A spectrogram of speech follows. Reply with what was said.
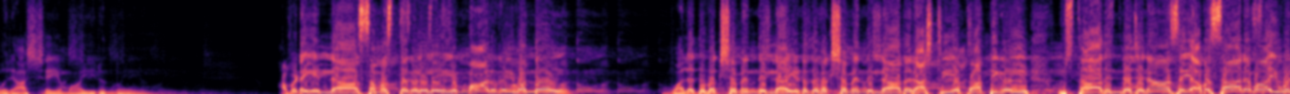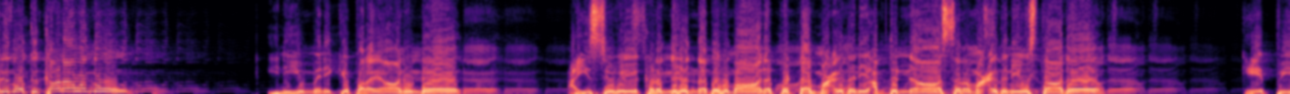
ഒരാശയമായിരുന്നു. അവിടെ എല്ലാ സമസ്തകളിലെയും ആളുകൾ വന്നു. വലതുപക്ഷമെന്നില്ല ഇടതുപക്ഷമെന്നില്ലാതെ രാഷ്ട്രീയ പാർട്ടികൾ ഉസ്താദിന്റെ ജനാസയെ അവസാനമായി ഒരു നോക്ക് കാണാൻ വന്നു. ഇനിയും എനിക്ക് പറയാനുണ്ട് ഐസുവിൽ കടന്നിരുന്ന ബഹുമാനപ്പെട്ട മഹദനി അബ്ദുൽ നാസർ മഹദനി ഉസ്താദ് കെ പി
